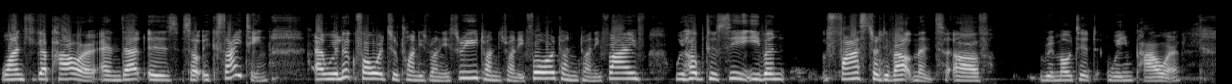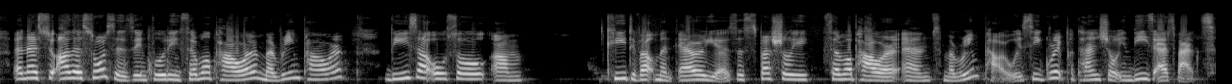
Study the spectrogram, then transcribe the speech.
1 gigapower, and that is so exciting. And we look forward to 2023, 2024, 2025. We hope to see even faster development of remote wind power. And as to other sources, including thermal power, marine power, these are also um, key development areas, especially thermal power and marine power. We see great potential in these aspects.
